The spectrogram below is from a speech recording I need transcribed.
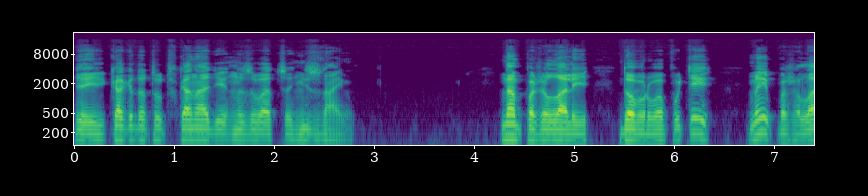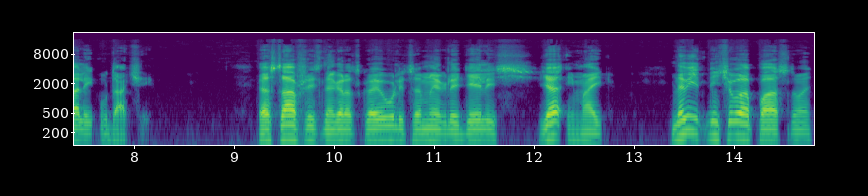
или как это тут в Канаде называется, не знаю. Нам пожелали доброго пути, мы пожелали удачи. Оставшись на городской улице, мы огляделись, я и Майк. На вид ничего опасного,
